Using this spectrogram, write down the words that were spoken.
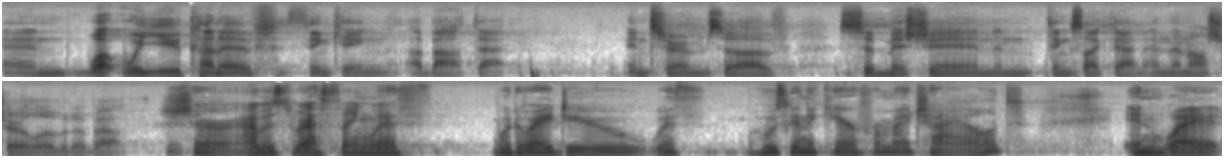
And what were you kind of thinking about that in terms of submission and things like that? And then I'll share a little bit about. Sure. I was wrestling with what do I do with who's going to care for my child and what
